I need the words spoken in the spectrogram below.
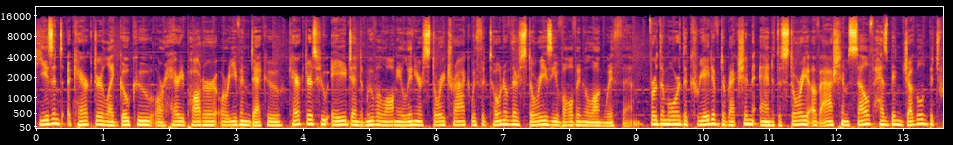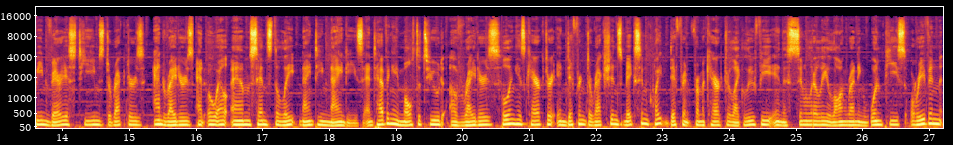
He isn't a character like Goku or Harry Potter or even Deku, characters who age and move along a linear story track with the tone of their stories evolving along with them. Furthermore, the creative direction and the story of Ash himself has been juggled between various teams, directors, and writers at OLM since the late 1990s, and having a multitude of writers pulling his character in different directions makes him quite different from a character like Luffy in the similarly long-running One Piece or even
